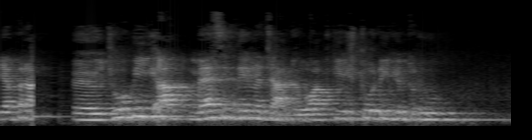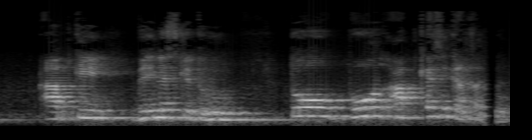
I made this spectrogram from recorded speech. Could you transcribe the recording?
या फिर जो भी आप मैसेज देना चाहते हो, आपकी स्टोरी के थ्रू आपके बिज़नेस के थ्रू तो वो आप कैसे कर सकते हो?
